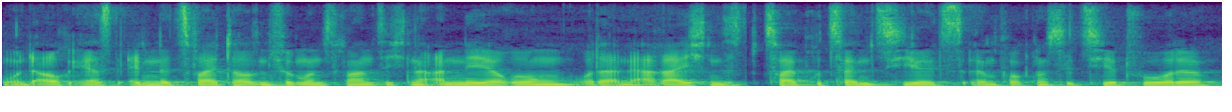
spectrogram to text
und auch erst Ende 2025 eine Annäherung oder ein Erreichen des 2-Prozent-Ziels ähm, prognostiziert wurde.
